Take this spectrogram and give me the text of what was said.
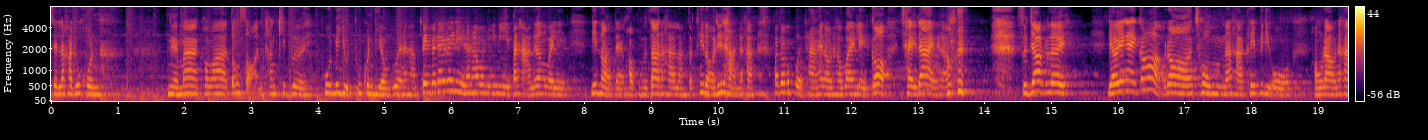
เสร็จแล้วค่ะทุกคนเหนื่อยมากเพราะว่าต้องสอนทั้งคลิปเลย พูดไม่หยุดพูดคนเดียวด้วยนะคะ เป็นไปได้ด้วยดีนะคะ วันนี้มีปัญหาเรื่องไวเลสนิดหน่อยแต่ขอบคุณพระเจ้านะคะ หลังจากที่เราอธิษฐานนะคะ พระเจ้าก็เปิดทางให้เรานะคะไวเลสก็ใช้ได้นะคะ สุดยอดไปเลย เดี๋ยวยังไงก็รอชมนะคะคลิปวิดีโอของเรานะคะ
